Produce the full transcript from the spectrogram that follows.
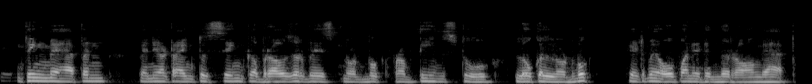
Same thing may happen when you're trying to sync a browser based notebook from Teams to local notebook. It may open it in the wrong app.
